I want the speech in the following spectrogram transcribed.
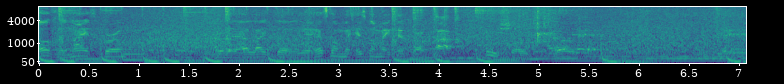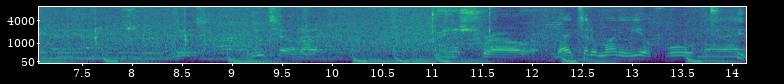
Oh, those are nice, bro. Yeah, I like those. Yeah, it's gonna make it's gonna make that car pop. Appreciate it. New, new tail light. And the shroud. Back to the money, he a fool, man.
